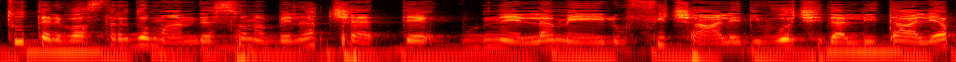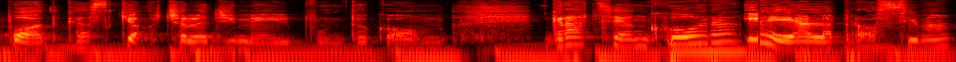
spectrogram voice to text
tutte le vostre domande sono ben accette nella mail ufficiale di Voci dall'Italia podcast chiocciolagmail.com. Grazie ancora e alla prossima.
